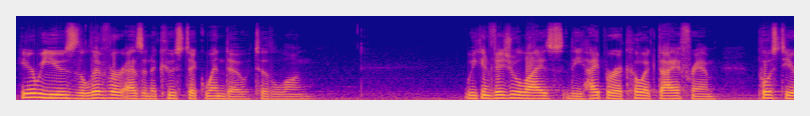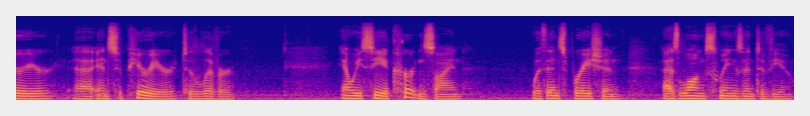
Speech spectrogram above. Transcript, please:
Here we use the liver as an acoustic window to the lung. We can visualize the hyperechoic diaphragm posterior uh, and superior to the liver. And we see a curtain sign with inspiration as lung swings into view.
